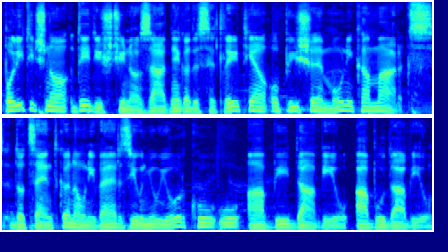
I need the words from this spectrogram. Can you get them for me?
Politično dediščino zadnjega desetletja opiše Monika Marks, docentka na Univerzi v New Yorku v Abu Dhabiju. Abu Dhabiju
